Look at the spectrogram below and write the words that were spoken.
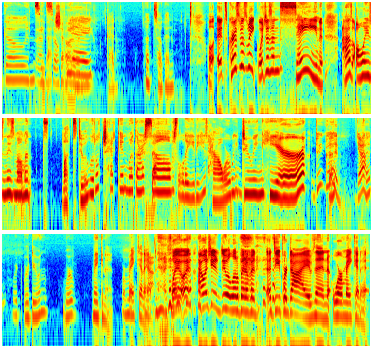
go and see that so show. fun. Yay. Good. That's so good. Well, it's Christmas week, which is insane. As always in these moments, let's do a little check in with ourselves. Ladies, how are we hmm. doing here? I'm doing Good. good. Yeah. Good. We're, we're doing, we're making it. We're making it. Yeah. wait, wait, I want you to do a little bit of a, a deeper dive than we're making it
